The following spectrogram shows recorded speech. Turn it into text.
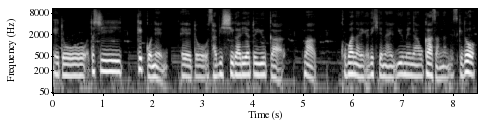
えーと、私結構ね、えーと、寂しがり屋というかまあ子離れができてない有名なお母さんなんですけど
